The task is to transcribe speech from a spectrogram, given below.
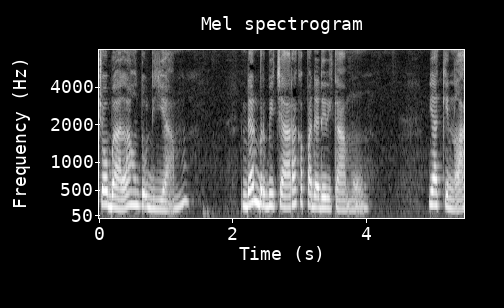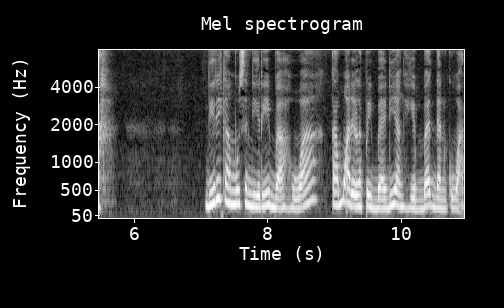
Cobalah untuk diam dan berbicara kepada diri kamu. Yakinlah, diri kamu sendiri bahwa kamu adalah pribadi yang hebat dan kuat.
